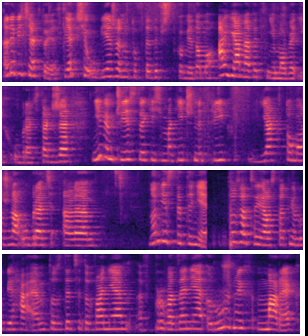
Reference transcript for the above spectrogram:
Ale wiecie jak to jest, jak się ubierze, no to wtedy wszystko wiadomo, a ja nawet nie mogę ich ubrać. Także nie wiem, czy jest to jakiś magiczny trik, jak to można ubrać, ale no niestety nie. To, za co ja ostatnio lubię HM, to zdecydowanie wprowadzenie różnych marek,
